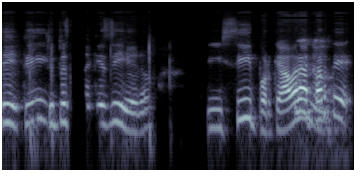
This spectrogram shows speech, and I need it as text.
sí, estoy pensando que sigue, ¿no? Y sí, porque ahora aparte,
